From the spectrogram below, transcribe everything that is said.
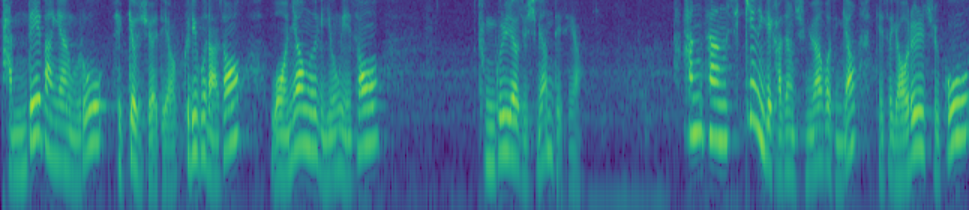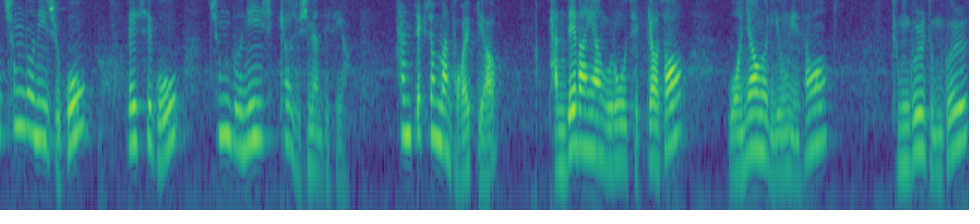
반대 방향으로 제껴 주셔야 돼요. 그리고 나서 원형을 이용해서 둥글려 주시면 되세요. 항상 식히는 게 가장 중요하거든요. 그래서 열을 주고 충분히 주고 빼시고 충분히 식혀 주시면 되세요. 한 섹션만 더 갈게요. 반대 방향으로 제껴서 원형을 이용해서 둥글둥글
